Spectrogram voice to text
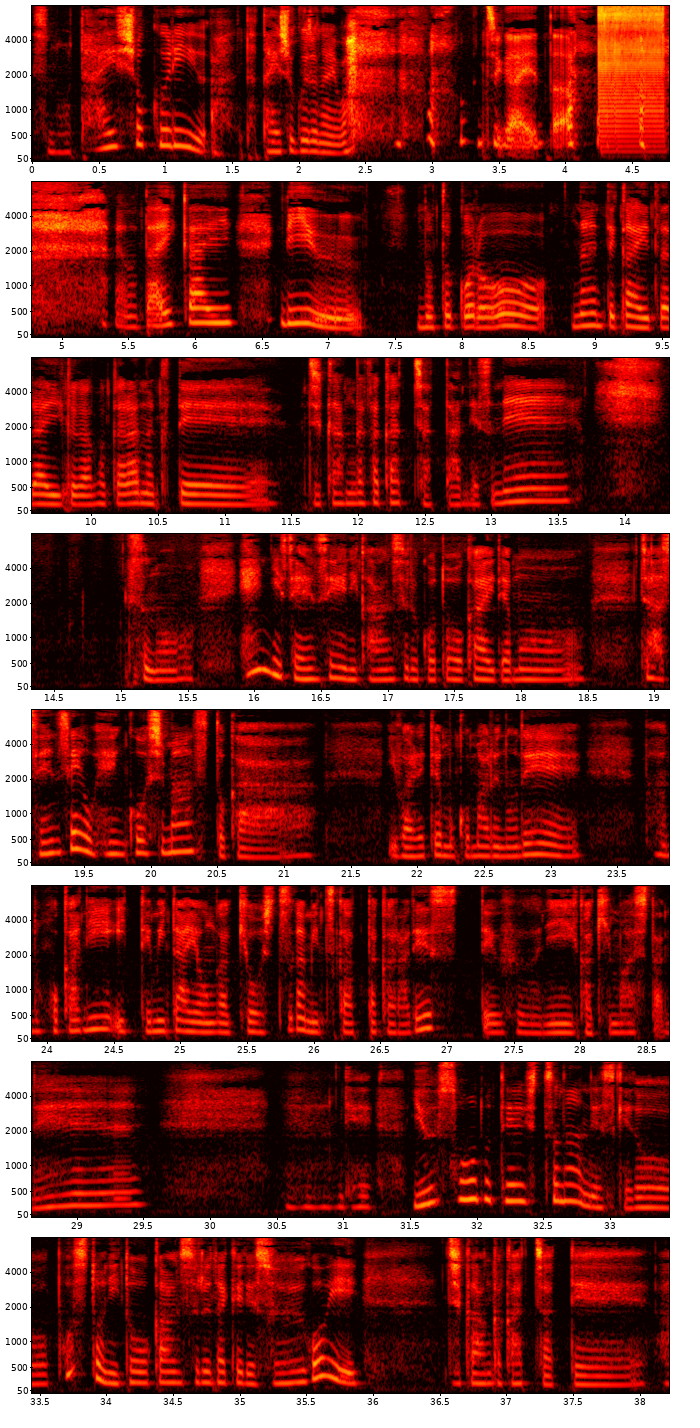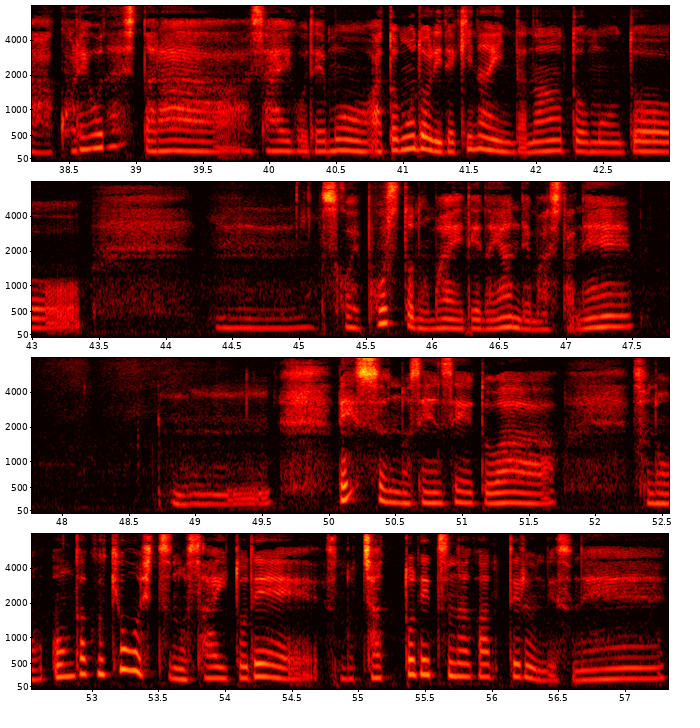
その退職理由あ退職じゃないわ。間違えた。あの大会理由のところを何て書いたらいいかが分からなくて時間がかかっちゃったんですね。その変に先生に関することを書いてもじゃあ先生を変更しますとか言われても困るのであの他に行ってみたい音楽教室が見つかったからですっていう風に書きましたね。で郵送の提出なんですけどポストに投函するだけですごい時間かかっちゃってあこれを出したら最後でもう後戻りできないんだなと思うとうんすごいポストの前で悩んでましたね。うんレッスンの先生とはその音楽教室のサイトでそのチャットでつながってるんですね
